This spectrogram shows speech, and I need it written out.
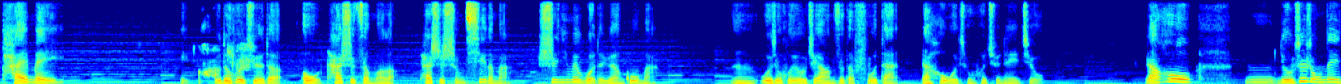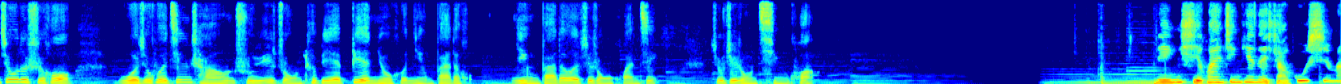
抬眉，我都会觉得哦，他是怎么了？他是生气了吗？是因为我的缘故吗？嗯，我就会有这样子的负担，然后我就会去内疚。然后，嗯，有这种内疚的时候，我就会经常处于一种特别别扭和拧巴的、拧巴的这种环境，就这种情况。您喜欢今天的小故事吗？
